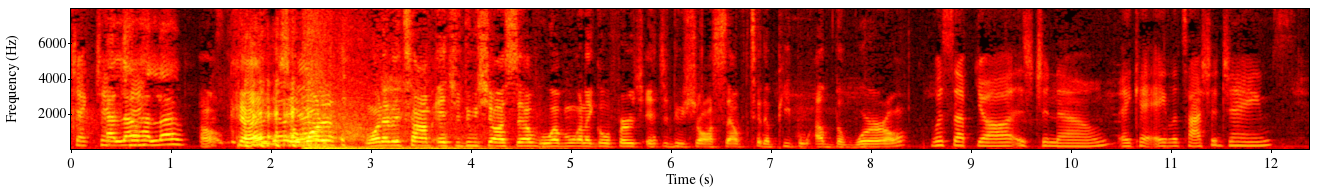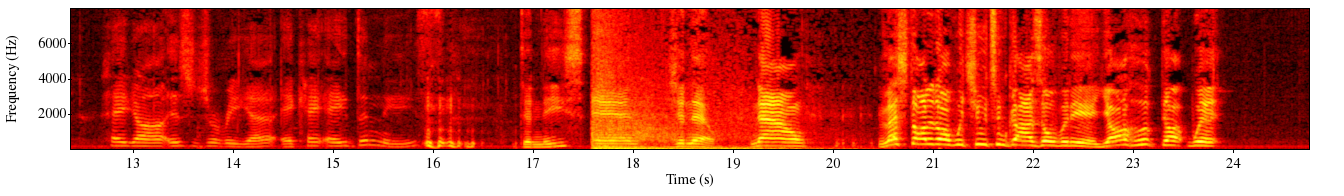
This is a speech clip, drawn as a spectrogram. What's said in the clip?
Check, check, Hello, check. hello. Okay. So one at, one at a time. Introduce yourself. Whoever want to go first, introduce yourself to the people of the world. What's up, y'all? It's Janelle, aka Latasha James. Hey y'all, it's Driyah, aka Denise. Denise and Janelle. Now, let's start it off with you two guys over there. Y'all hooked up with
